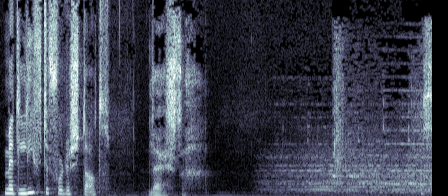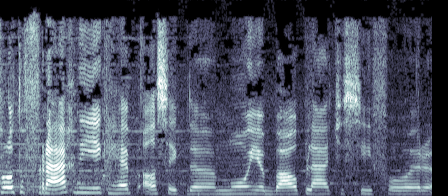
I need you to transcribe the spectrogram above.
met liefde voor de stad. Luister. Een grote vraag die ik heb als ik de mooie bouwplaatjes zie voor eh,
